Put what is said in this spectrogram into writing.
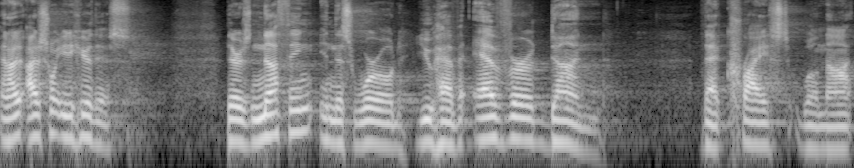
and I, I just want you to hear this there is nothing in this world you have ever done that Christ will not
